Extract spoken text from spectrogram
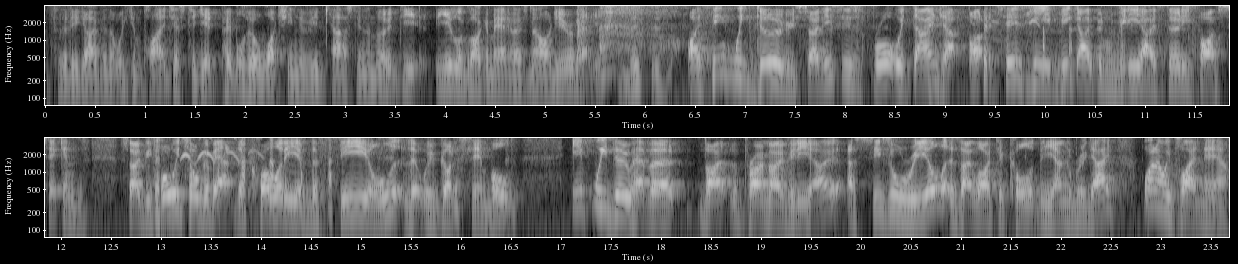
for the Vic Open that we can play just to get people who are watching the vidcast in the mood? Do you, you look like a man who has no idea about this. This is. I think we do. So this is fraught with danger. Oh, It says here Vic Open video 35 seconds. So before we talk about the quality of the field that we've got assembled, if we do have a promo video, a sizzle reel, as they like to call it, the Younger Brigade, why don't we play it now?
